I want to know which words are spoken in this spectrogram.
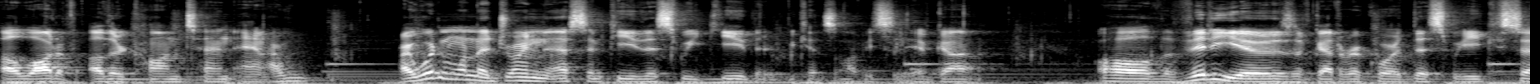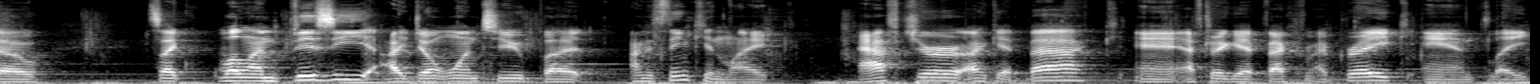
a lot of other content and I, I wouldn't want to join an SMP this week either because obviously I've got all the videos I've got to record this week. So it's like, well, I'm busy. I don't want to, but I'm thinking like after I get back and after I get back from my break and like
